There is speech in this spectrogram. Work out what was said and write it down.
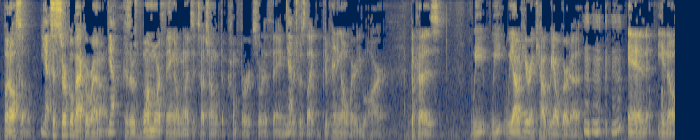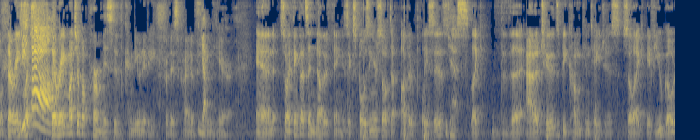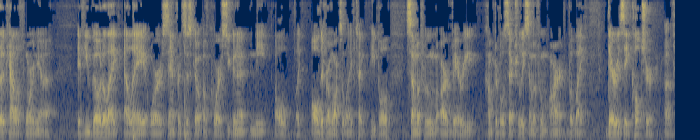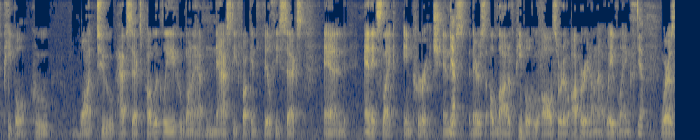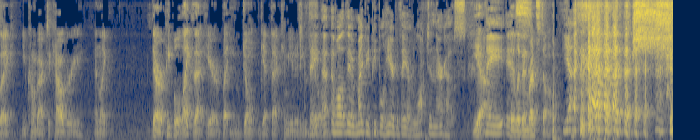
but also, Yes. to circle back around, Yeah. because was one more thing I wanted to touch on with the comfort sort of thing, Yeah. which was like depending on where you are, because we we we out here in Calgary, Alberta, mm-hmm, mm-hmm. and you know there ain't much Yeah. there ain't much of a permissive community for this kind of thing Yeah. here. And so I think that's another thing is exposing yourself to other places. Yes. Like the attitudes become contagious. So like if you go to California, if you go to like LA or San Francisco, of course you're going to meet all like all different walks of life type of people, some of whom are very comfortable sexually, some of whom aren't. But like there is a culture of people who want to have sex publicly, who want to have nasty fucking filthy sex and and it's like encouraged and Yep. there's there's a lot of people who all sort of operate on that wavelength. Yep. Whereas like you come back to Calgary and like there are people like that here, but you don't get that community they feel. uh, well there might be people here but they are locked in their house yeah, they they live in Redstone. yeah Shh.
